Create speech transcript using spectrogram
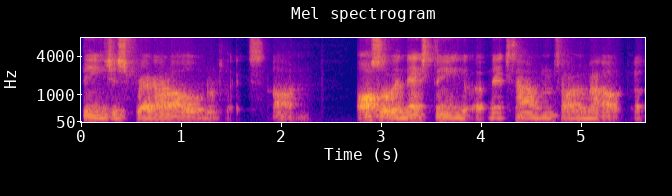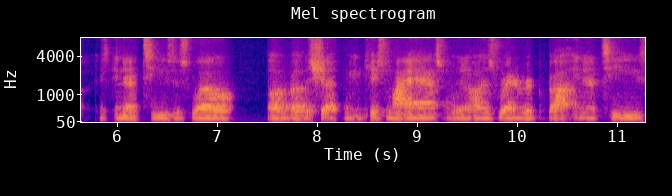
things just spread out all over the place. Um, also, the next thing, uh, next time I'm going to talk about uh, is NFTs as well. Uh, Brother Chef can kiss my ass with all his rhetoric about NFTs.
